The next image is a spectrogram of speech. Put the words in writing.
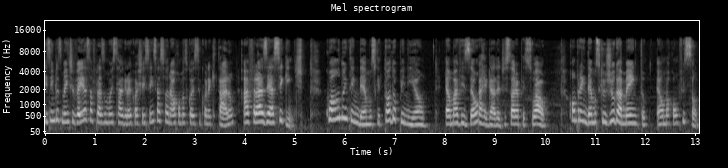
e simplesmente veio essa frase no meu Instagram que eu achei sensacional como as coisas se conectaram. A frase é a seguinte: Quando entendemos que toda opinião é uma visão carregada de história pessoal, compreendemos que o julgamento é uma confissão.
